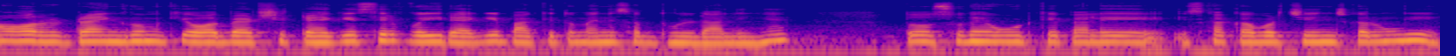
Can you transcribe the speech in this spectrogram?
और ड्राइंग रूम की और बेडशीट रह गई, सिर्फ़ वही रह गई, बाकी तो मैंने सब धुल डाली हैं। तो सुबह उठ के पहले इसका कवर चेंज करूँगी।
